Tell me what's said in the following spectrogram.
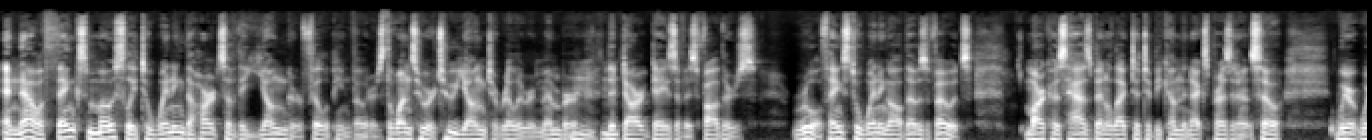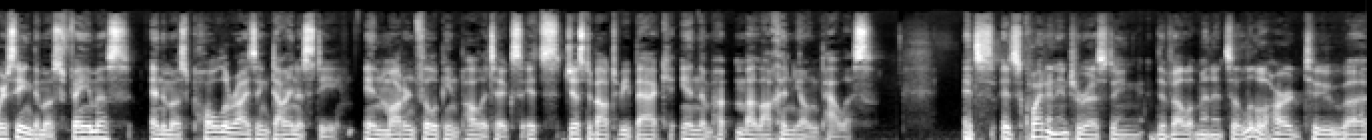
and now, thanks mostly to winning the hearts of the younger Philippine voters, the ones who are too young to really remember mm-hmm. the dark days of his father's rule, thanks to winning all those votes, Marcos has been elected to become the next president. So we're, we're seeing the most famous and the most polarizing dynasty in modern Philippine politics. It's just about to be back in the Malacañang Palace. It's it's quite an interesting development. It's a little hard to uh,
